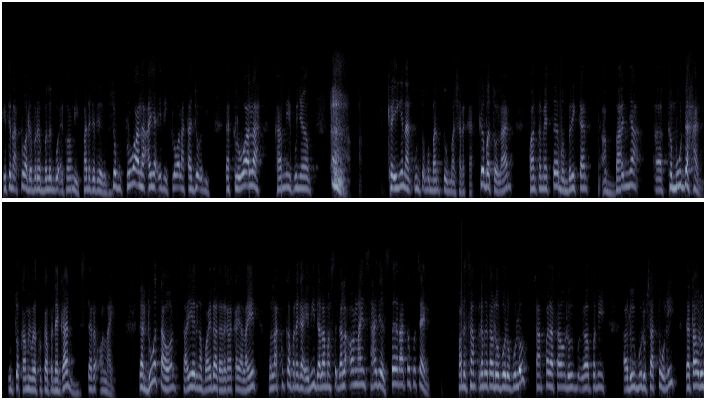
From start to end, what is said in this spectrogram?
kita nak keluar daripada belenggu ekonomi pada ketika itu? So, keluarlah ayat ini, keluarlah tajuk ini dan keluarlah kami punya keinginan untuk membantu masyarakat. Kebetulan Quantum Meter memberikan banyak kemudahan untuk kami melakukan perniagaan secara online. Dan dua tahun saya dengan Puan dan rakan-rakan yang lain melakukan perniagaan ini dalam masa dalam online sahaja 100%. Pada daripada tahun 2020 sampai tahun apa ni 2021 uh, ni dan tahun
